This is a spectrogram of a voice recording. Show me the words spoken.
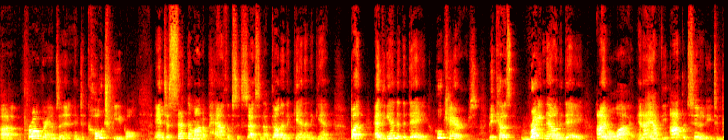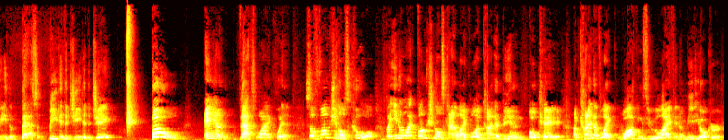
uh, programs, and, and to coach people, and to set them on a path of success. And I've done it again and again. But at the end of the day, who cares? Because right now, today, I'm alive and I have the opportunity to be the best B to the G to the J. Boom! And that's why I quit. So functional is cool, but you know what? Functional is kind of like, well, I'm kind of being okay. I'm kind of like walking through life in a mediocre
